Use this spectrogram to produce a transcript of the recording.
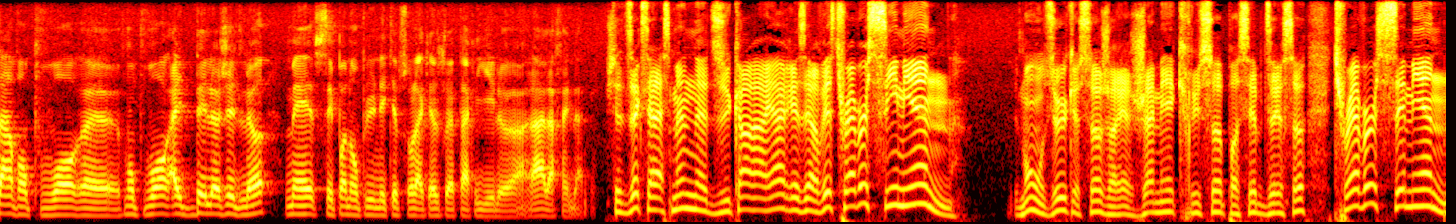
Vont pouvoir, euh, vont pouvoir être délogés de là, mais c'est pas non plus une équipe sur laquelle je vais parier là, à la fin de l'année. Je te disais que c'est la semaine du corps arrière réserviste. Trevor Simeon. Mon Dieu, que ça, j'aurais jamais cru ça possible dire ça. Trevor Simeon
